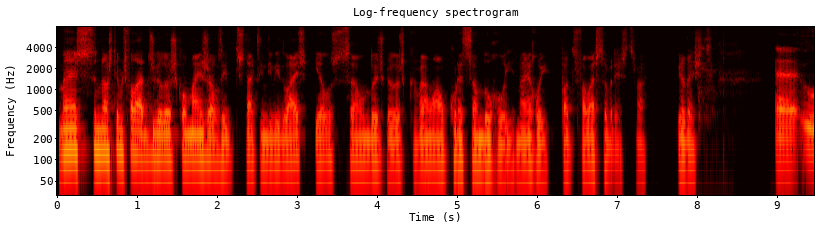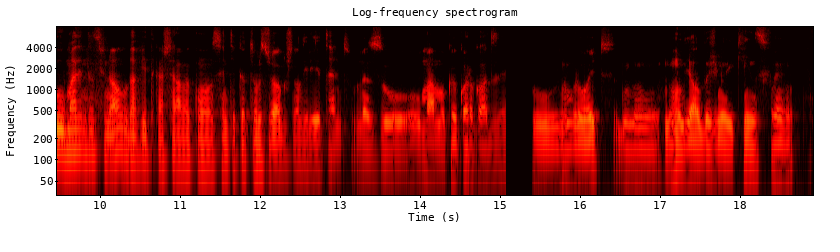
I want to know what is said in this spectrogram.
mas se nós temos falado de jogadores com mais jogos e de destaques individuais, eles são dois jogadores que vão ao coração do Rui, não é, Rui? Podes falar sobre estes, vá. Eu deixo-te. Uh, o mais intencional, o David Cachava com 114 jogos, não diria tanto, mas o, o Mamuka Gorgodze, o número 8 no, no Mundial de 2015, foi um,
